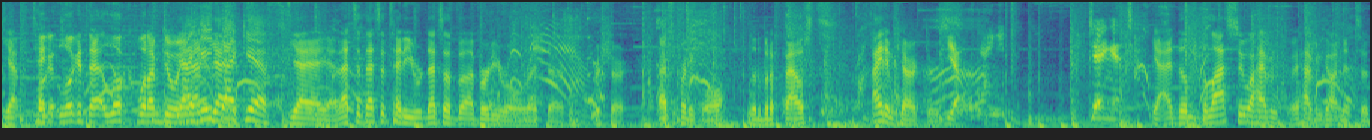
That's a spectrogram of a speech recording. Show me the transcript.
Yep. Look Teddy. at, look at that. Look what I'm doing. I hate yeah. that gift. Yeah, yeah, yeah. That's a that's a Teddy. That's a birdie roll right there for sure. That's pretty cool. A little bit of Faust. Item characters. yeah. Dang it! Yeah. The, the last two I haven't I haven't gotten it to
